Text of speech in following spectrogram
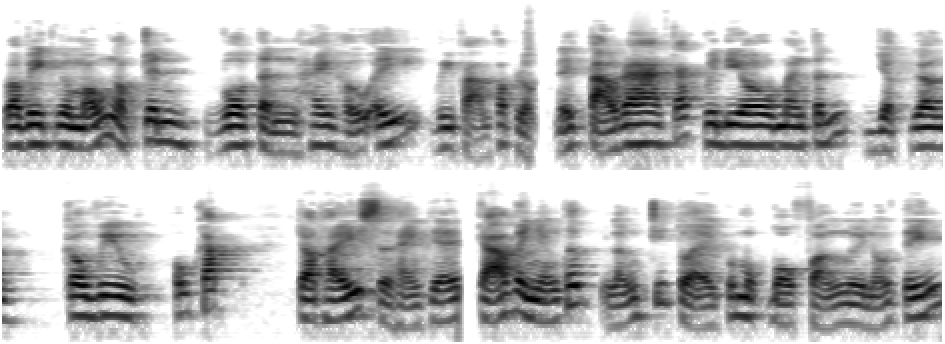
Và việc người mẫu Ngọc Trinh vô tình hay hữu ý vi phạm pháp luật để tạo ra các video mang tính giật gân, câu view, hút khách cho thấy sự hạn chế cả về nhận thức lẫn trí tuệ của một bộ phận người nổi tiếng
